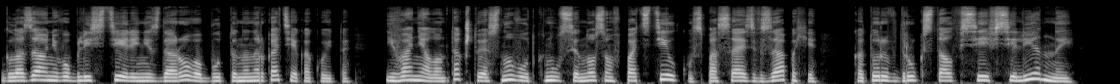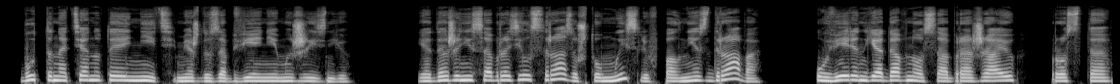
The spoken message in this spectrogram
Глаза у него блестели нездорово, будто на наркоте какой-то. И вонял он так, что я снова уткнулся носом в подстилку, спасаясь в запахе, который вдруг стал всей вселенной, будто натянутая нить между забвением и жизнью. Я даже не сообразил сразу, что мыслю вполне здраво. Уверен, я давно соображаю, просто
